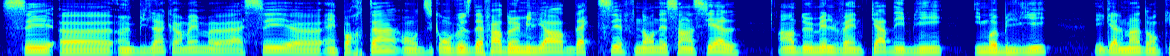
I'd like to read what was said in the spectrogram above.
c'est euh, un bilan quand même euh, assez important. On dit qu'on veut se défaire d'un milliard d'actifs non essentiels en 2024, des biens immobiliers également. Donc,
